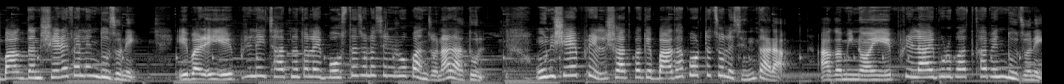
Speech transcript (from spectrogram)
বাগদান সেরে ফেলেন দুজনে। এবার এই এপ্রিলেই ছাদনাতলায় বসতে চলেছেন রূপাঞ্জনা রাতুল। উনিশে এপ্রিল সাত পাকে বাধা পড়তে চলেছেন তারা। আগামী নয় এপ্রিল আইবুড়ো ভাত খাবেন দুজনে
